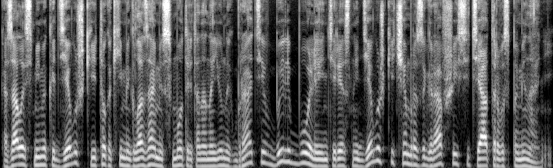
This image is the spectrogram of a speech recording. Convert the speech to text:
Казалось, мимика девушки и то, какими глазами смотрит она на юных братьев, были более интересны девушке, чем разыгравшийся театр воспоминаний.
